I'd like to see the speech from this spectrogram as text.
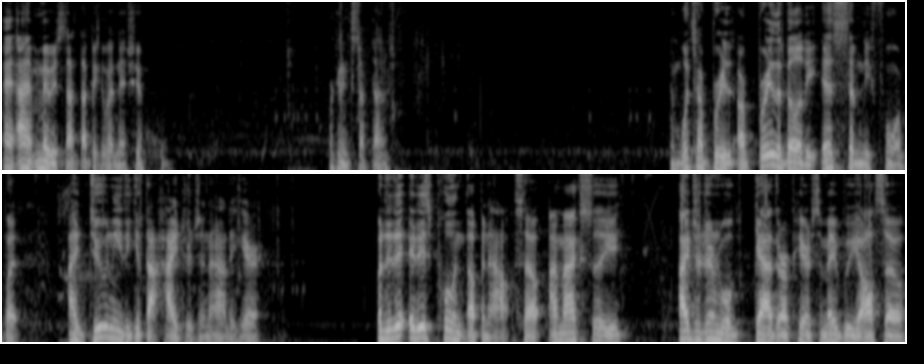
I, I, maybe it's not that big of an issue. We're getting stuff done. And what's our breathe? Our breathability is 74, but I do need to get that hydrogen out of here. But it, it is pulling up and out, so I'm actually... Hydrogen will gather up here, so maybe we also...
